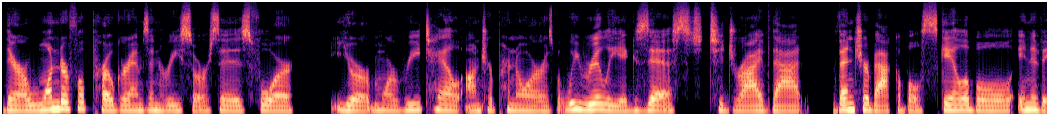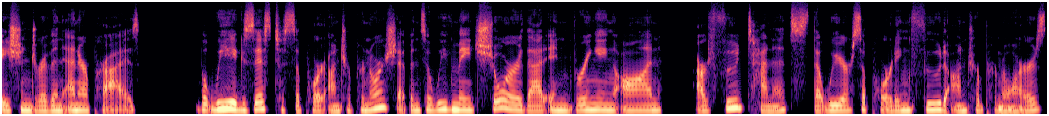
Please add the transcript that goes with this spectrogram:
There are wonderful programs and resources for your more retail entrepreneurs, but we really exist to drive that venture backable, scalable, innovation driven enterprise. But we exist to support entrepreneurship. And so we've made sure that in bringing on our food tenants, that we are supporting food entrepreneurs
